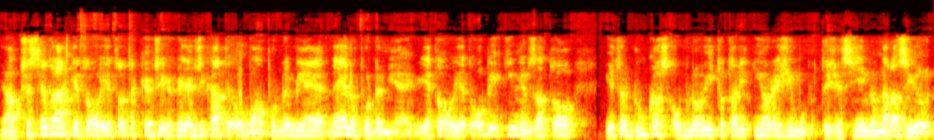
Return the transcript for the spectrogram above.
Já přesně tak, je to, je to tak, jak říkáte oba, podle mě, nejenom podle mě, je to, je to objektivně za to, je to důkaz obnovy totalitního režimu, protože si někdo narazil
